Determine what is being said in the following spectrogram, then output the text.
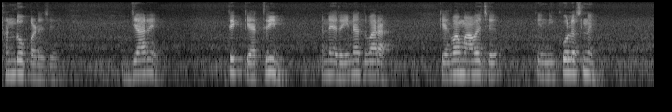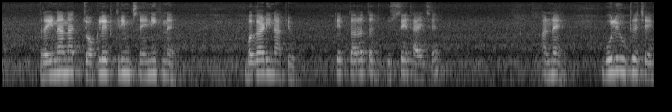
ઠંડો પડે છે. જ્યારે તે કેથરીન અને રૈના દ્વારા કહેવામાં આવે છે કે નિકોલસને રૈનાના ચોકલેટ ક્રીમ સૈનિકને બગાડી નાખ્યું. તે તરત જ ગુસ્સે થાય છે અને બોલી ઉઠે છે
